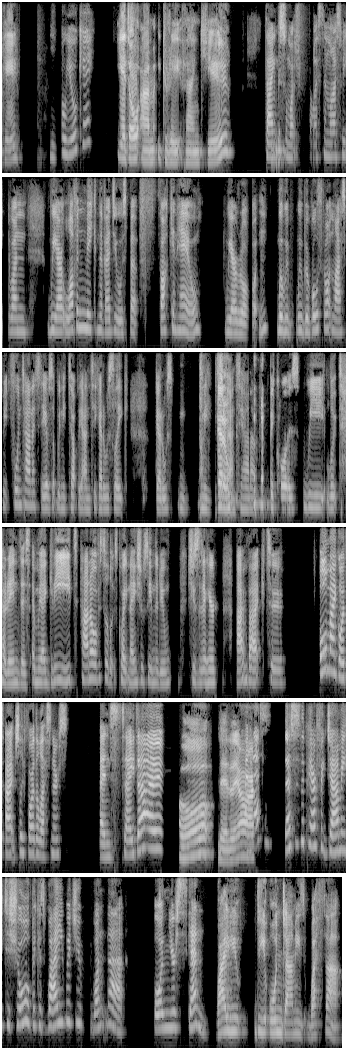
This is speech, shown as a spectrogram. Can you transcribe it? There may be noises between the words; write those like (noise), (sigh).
Hi, Dollarino, you okay? Oh, you okay? Yeah, doll, I'm great, thank you. Thanks so much for listening last week, everyone. We are loving making the videos, but fucking hell, we are rotten. Well, we we were both rotten last week. Phone Tana today. I was like, we need to up the ante. Girls like, girls, we need to up Girl. the ante, Hannah, (laughs) because we looked horrendous, and we agreed. Hannah obviously looks quite nice. You'll see in the room. She's here. I'm back to. Oh my god! Actually, for the listeners, inside out. Oh, there they are. This is this is the perfect jammy to show because why would you want that on your skin? Why you do you own jammies with that?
